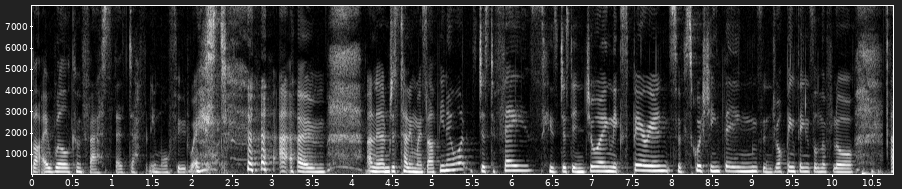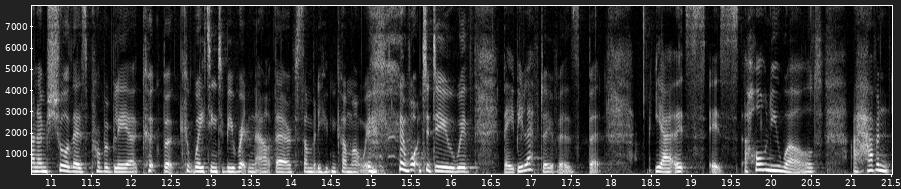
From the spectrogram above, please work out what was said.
but I will confess there's definitely more food waste at home. And I'm just telling myself, you know what? It's just a phase. He's just enjoying the experience of squishing things and dropping things on the floor. And I'm sure there's probably a cookbook waiting to be written out there of somebody who can come up with what to do with baby leftovers. But yeah, it's it's a whole new world. I haven't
